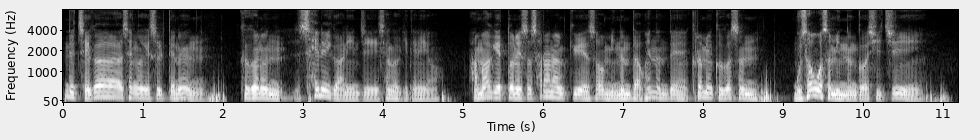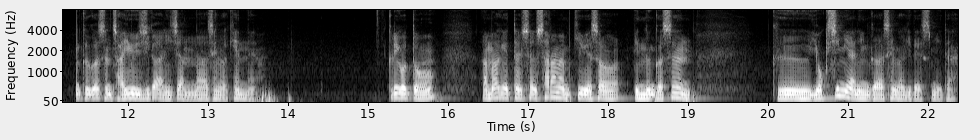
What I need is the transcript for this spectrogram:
근데 제가 생각했을 때는 그거는 세뇌가 아닌지 생각이 되네요. 아마겟돈에서 살아남기 위해서 믿는다고 했는데 그러면 그것은 무서워서 믿는 것이지 그것은 자유의지가 아니지 않나 생각했네요. 그리고 또 아마겟돈에서 살아남기 위해서 믿는 것은 그 욕심이 아닌가 생각이 됐습니다.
